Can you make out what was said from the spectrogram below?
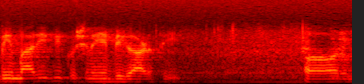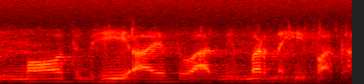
بیماری بھی کچھ نہیں بگاڑتی۔ اور موت بھی آئے تو آدمی مر نہیں پاتا۔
